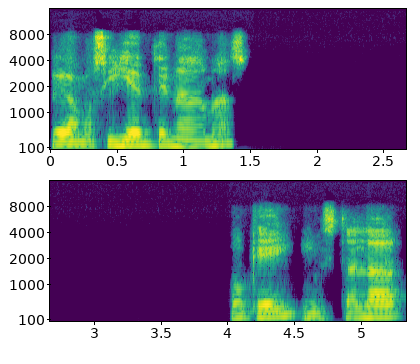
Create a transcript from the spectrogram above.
Le damos siguiente nada más. Ok, instalar.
